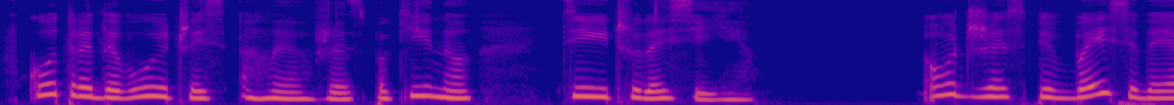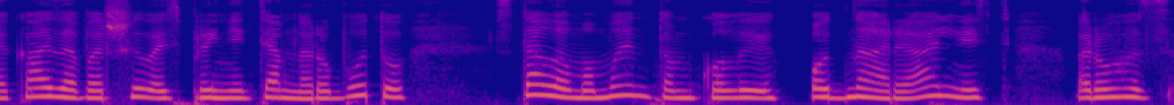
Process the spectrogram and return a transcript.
вкотре дивуючись, але вже спокійно, цій чудосії. Отже, співбесіда, яка завершилась прийняттям на роботу, стала моментом, коли одна реальність роз...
